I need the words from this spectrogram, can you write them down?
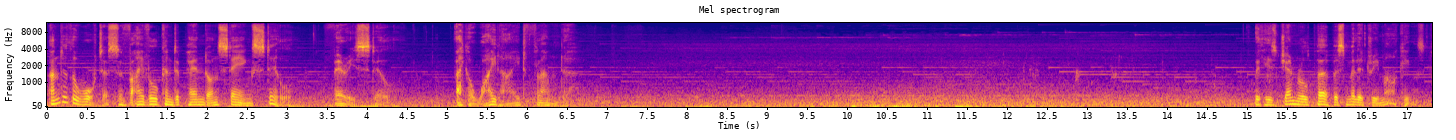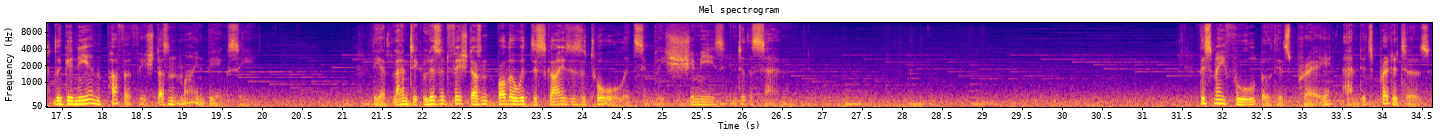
Under the water, survival can depend on staying still, very still, like a wide-eyed flounder. With his general-purpose military markings, the Guinean pufferfish doesn't mind being seen. The Atlantic lizardfish doesn't bother with disguises at all. It simply shimmies into the sand. This may fool both its prey and its predators.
